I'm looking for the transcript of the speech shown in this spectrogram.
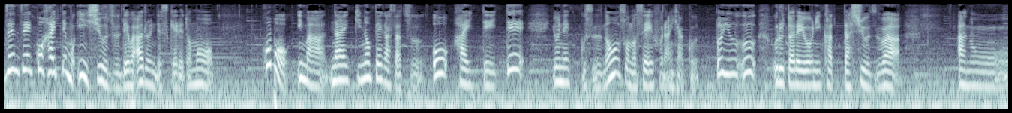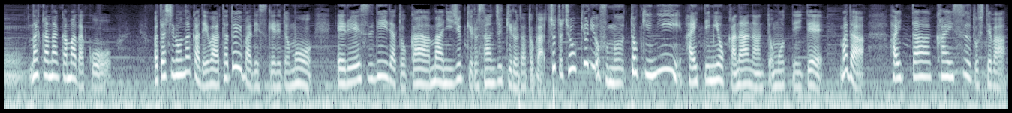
全然こう履いてもいいシューズではあるんですけれども、ほぼ今、ナイキのペガサスを履いていて、ヨネックスのそのセーフラン100というウルトラ用に買ったシューズは、あのー、なかなかまだこう、私の中では、例えばですけれども、LSD だとか、まあ20キロ、30キロだとか、ちょっと長距離を踏む時に履いてみようかななんて思っていて、まだ履いた回数としては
